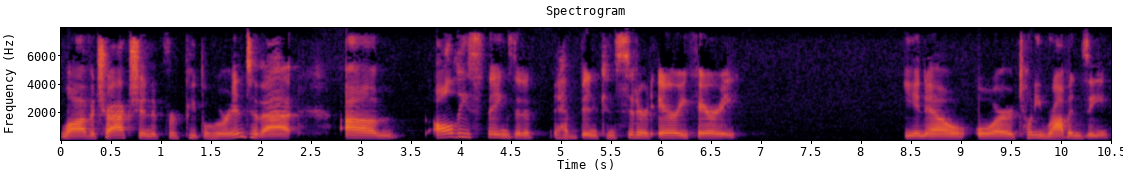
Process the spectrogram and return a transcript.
law of attraction for people who are into that um, all these things that have, have been considered airy fairy you know, or Tony Robbinsy.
